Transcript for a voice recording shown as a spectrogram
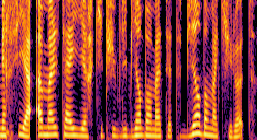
Merci à Amal Tahir qui publie Bien dans ma tête, bien dans ma culotte.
